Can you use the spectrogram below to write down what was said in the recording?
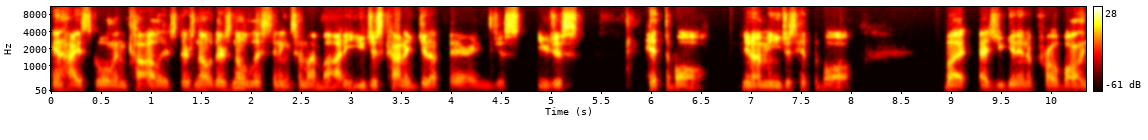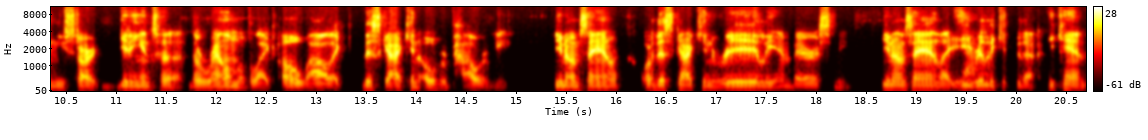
In high school and college, there's no there's no listening to my body. You just kind of get up there and you just you just hit the ball. You know what I mean? You just hit the ball. But as you get into pro ball and you start getting into the realm of like, oh wow, like this guy can overpower me. You know what I'm saying? Or or this guy can really embarrass me. You know what I'm saying? Like yeah. he really can do that. He can.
